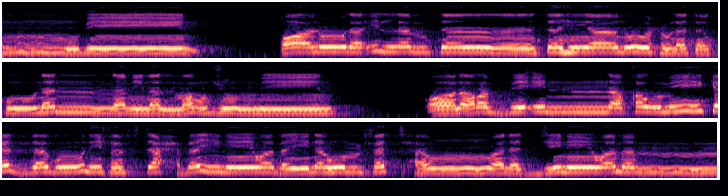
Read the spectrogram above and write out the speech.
مبين قالوا لئن لم تنته يا نوح لتكونن من المرجومين قال رب إن قومي كذبون فافتح بيني وبينهم فتحا ونجني ومن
